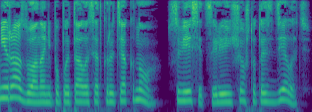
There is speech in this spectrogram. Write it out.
Ни разу она не попыталась открыть окно, свеситься или еще что-то сделать.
